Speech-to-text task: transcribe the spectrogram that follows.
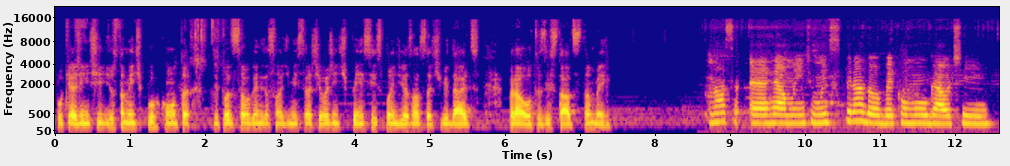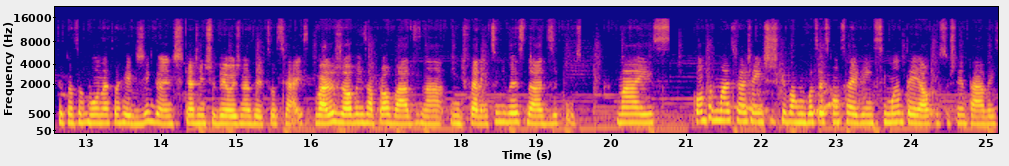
porque a gente, justamente por conta de toda essa organização administrativa, a gente pensa em expandir as nossas atividades para outros estados também. Nossa, é realmente muito inspirador ver como o Gaut se transformou nessa rede gigante que a gente vê hoje nas redes sociais. Vários jovens aprovados na, em diferentes universidades e cursos. Mas conta mais pra gente de que forma vocês conseguem se manter autossustentáveis.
